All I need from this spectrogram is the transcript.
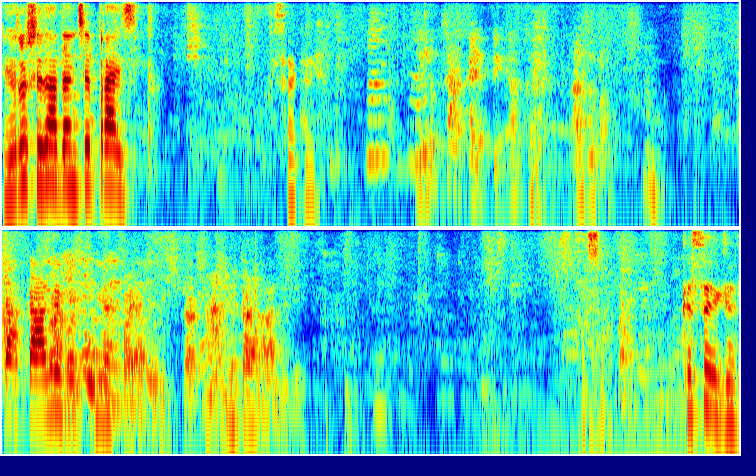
हे ऋषी दादांचे प्राइज सगळे. काका आहेत ते काका आजोबा काका आले बघ. कसं आहे घर?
